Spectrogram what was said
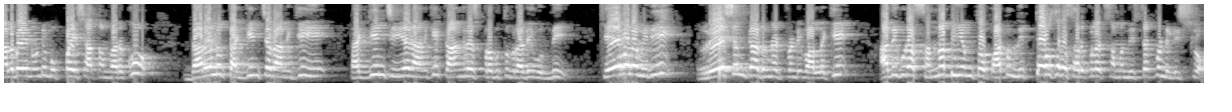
నలభై నుండి ముప్పై శాతం వరకు ధరలు తగ్గించడానికి తగ్గించి ఇవ్వడానికి కాంగ్రెస్ ప్రభుత్వం రెడీ ఉంది. కేవలం ఇది రేషన్ కార్డు ఉన్నటువంటి వాళ్ళకి అది కూడా సన్న బియ్యంతో పాటు నిత్యావసర సరుకులకు సంబంధించినటువంటి లిస్ట్లో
